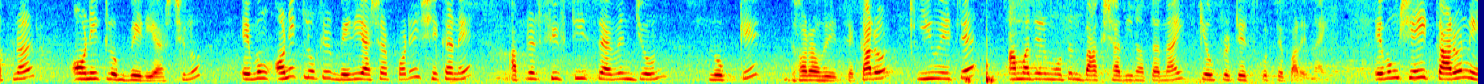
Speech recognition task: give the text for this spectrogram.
আপনার অনেক লোক বেরিয়ে আসছিল এবং অনেক লোকের বেরিয়ে আসার পরে সেখানে আপনার ফিফটি সেভেন জন লোককে ধরা হয়েছে। কারণ ইউএতে আমাদের মতন বাক স্বাধীনতা নাই কেউ প্রোটেস্ট করতে পারে নাই। এবং সেই কারণে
